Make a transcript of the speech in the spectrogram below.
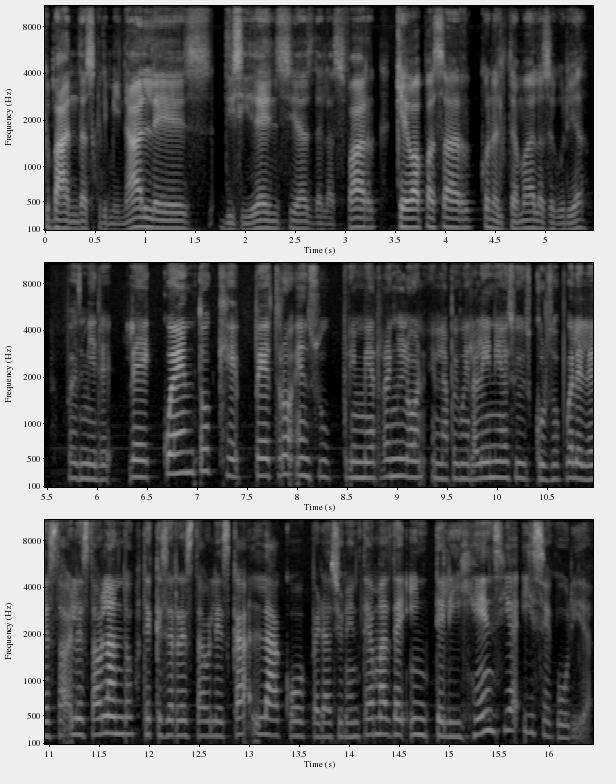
bandas criminales, disidencias de las FARC. ¿Qué va a pasar con el tema de la seguridad? Pues mire, le cuento que Petro en su primer renglón, en la primera línea de su discurso, pues él está, él está hablando de que se restablezca la cooperación en temas de inteligencia y seguridad.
